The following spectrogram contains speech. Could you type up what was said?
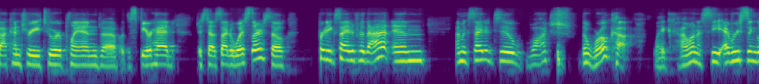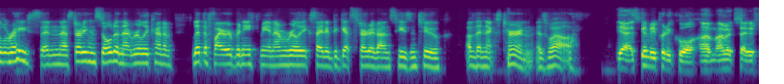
backcountry tour planned uh, with the Spearhead just outside of Whistler. So pretty excited for that, and I'm excited to watch the World Cup. Like I want to see every single race. And uh, starting in Solden, that really kind of lit the fire beneath me. And I'm really excited to get started on season two of the next turn as well. Yeah, it's going to be pretty cool. Um, I'm excited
